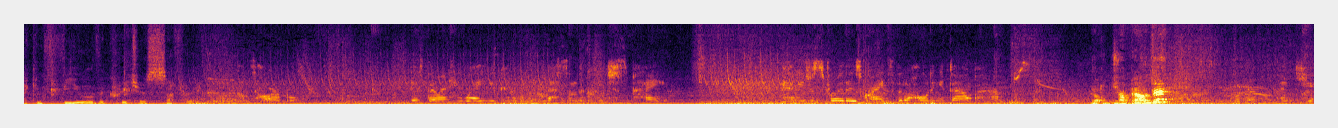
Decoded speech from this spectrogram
I can feel the creature's suffering. It's horrible. Is there any way you can lessen the creature's pain? Can you destroy those cranes that are holding it down, perhaps? No, naprawdę? Thank you.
